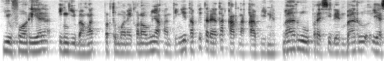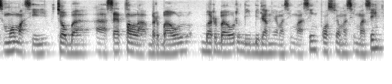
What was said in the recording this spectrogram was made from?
euforia tinggi banget pertumbuhan ekonomi akan tinggi tapi ternyata karena kabinet baru presiden baru ya semua masih coba uh, settle lah berbaur berbaur di bidangnya masing-masing posnya masing-masing.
